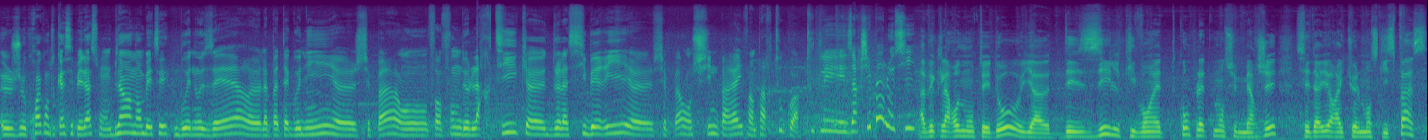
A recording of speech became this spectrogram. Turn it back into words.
Euh, je crois qu'en tout cas ces pays-là sont bien embêtés. Buenos Aires, euh, la Patagonie, euh, je sais pas, en fin fond de l'Arctique, de la Sibérie, je sais pas, en Chine pareil, enfin partout quoi. Toutes les archipels aussi. Avec la remontée d'eau, il y a des îles qui vont être complètement submergées. C'est d'ailleurs actuellement ce qui se passe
